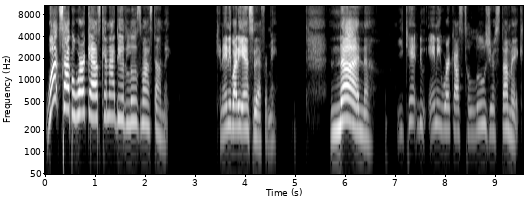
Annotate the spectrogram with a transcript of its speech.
What type of workouts can I do to lose my stomach? Can anybody answer that for me? None. You can't do any workouts to lose your stomach.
